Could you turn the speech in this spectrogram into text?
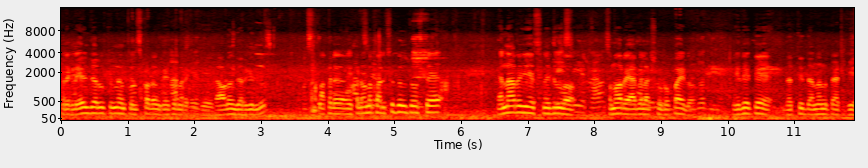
మరి ఇక్కడ ఏం జరుగుతుందని తెలుసుకోవడానికి అయితే మరి ఇక్కడికి రావడం జరిగింది. అక్కడ ఇక్కడ ఉన్న పరిస్థితులు చూస్తే ఎన్ఆర్జీఎస్ నిధుల్లో సుమారు యాభై లక్షల రూపాయలు ఏదైతే దత్తి దన్నపేటకి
